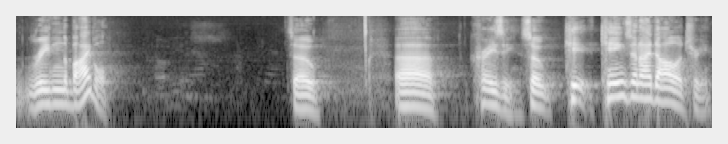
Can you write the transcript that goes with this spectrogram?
reading the Bible. So, uh, crazy. So, ki- kings and idolatry.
